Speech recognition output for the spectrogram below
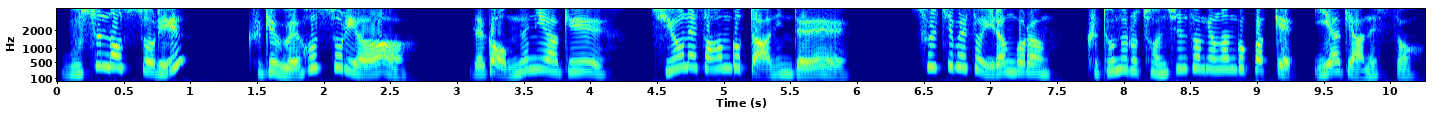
무슨 헛소리? 그게 왜 헛소리야? 내가 없는 이야기 지원해서 한 것도 아닌데 술집에서 일한 거랑 그 돈으로 전신 성형 한 것밖에 이야기 안 했어.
